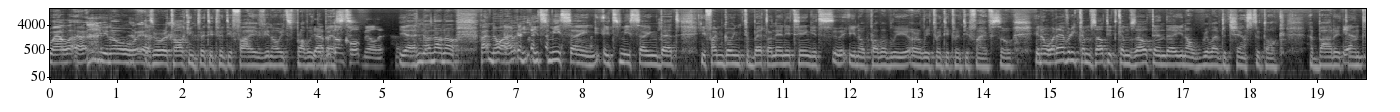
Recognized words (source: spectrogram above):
well, uh, you know, as we were talking, 2025. You know, it's probably Yeah, the but best. don't quote me on it. Yeah, no, no, no, uh, no. I, it's me saying, it's me saying that if I'm going to bet on anything, it's uh, you know probably early 2025. So you know whatever it comes out, it comes out, and uh, you know we'll have the chance to talk about it, Yeah. and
